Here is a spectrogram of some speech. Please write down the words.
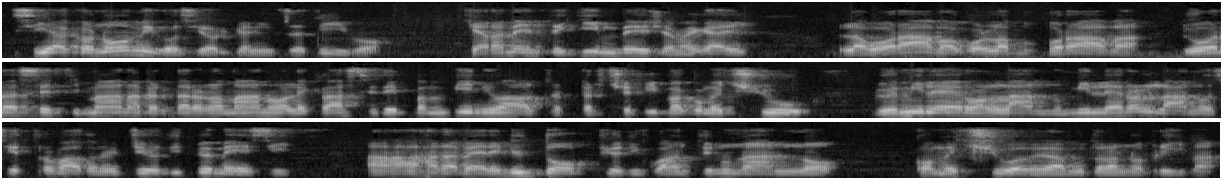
sia economico sia organizzativo. Chiaramente chi invece magari lavorava o collaborava due ore a settimana per dare una mano alle classi dei bambini o altro e percepiva come CU 2000 euro all'anno, 1000 euro all'anno, si è trovato nel giro di due mesi a, ad avere il doppio di quanto in un anno come CU aveva avuto l'anno prima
